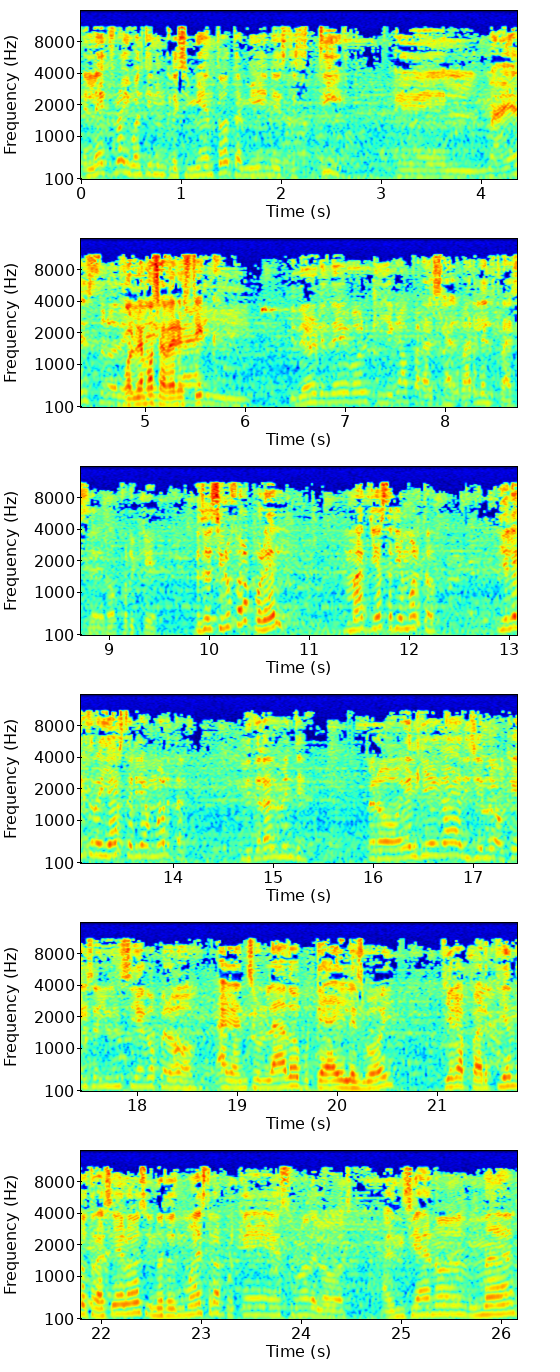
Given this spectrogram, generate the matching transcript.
Electro igual tiene un crecimiento, también este Stick, el maestro de Volvemos a ver Electra Stick. y, y Daredevil que llega para salvarle el trasero, porque, o sea, si no fuera por él, Matt ya estaría muerto y Electro ya estaría muerta, literalmente. Pero él llega diciendo, ok, soy un ciego, pero háganse un lado porque ahí les voy. Llega partiendo traseros y nos demuestra por qué es uno de los ancianos más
